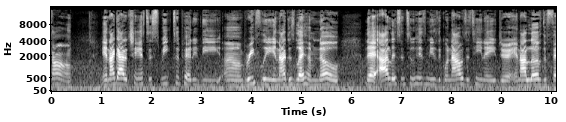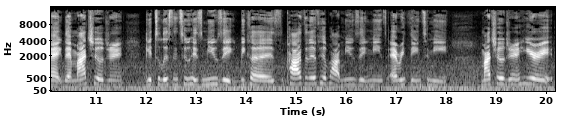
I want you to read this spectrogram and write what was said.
song. And I got a chance to speak to Pettidee um, briefly, and I just let him know that I listened to his music when I was a teenager, and I love the fact that my children get to listen to his music because positive hip hop music means everything to me. My children hear it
